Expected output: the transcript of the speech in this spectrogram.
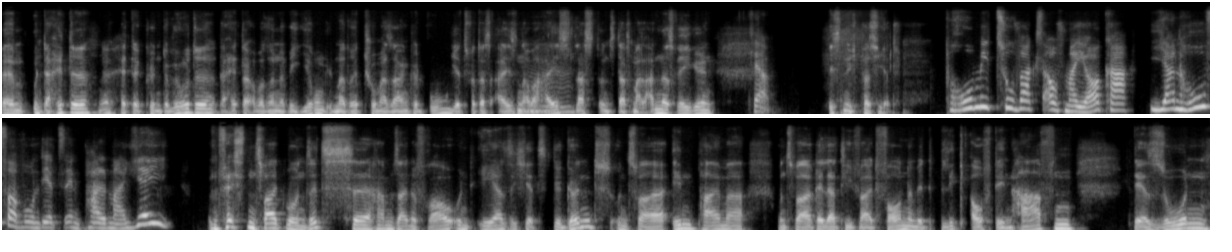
sein. Ähm, und da hätte, ne, hätte, könnte, würde, da hätte aber so eine Regierung in Madrid schon mal sagen können, oh, jetzt wird das Eisen aber mhm. heiß, lasst uns das mal anders regeln. Tja. Ist nicht passiert. Promi-Zuwachs auf Mallorca. Jan Hofer wohnt jetzt in Palma. Yay! Einen festen Zweitwohnsitz äh, haben seine Frau und er sich jetzt gegönnt, und zwar in Palma, und zwar relativ weit vorne mit Blick auf den Hafen. Der Sohn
